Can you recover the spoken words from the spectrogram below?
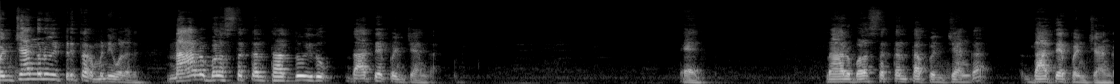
ಪಂಚಾಂಗನೂ ಇಟ್ಟಿರ್ತಾರೆ ಮನೆ ಒಳಗೆ. ನಾನು ಬಳಸ್ತಕ್ಕಂಥದ್ದು ಇದು ದಾತೆ ಪಂಚಾಂಗ. ನಾನು ಬಳಸ್ತಕ್ಕಂಥ ಪಂಚಾಂಗ ದಾತೆ ಪಂಚಾಂಗ.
